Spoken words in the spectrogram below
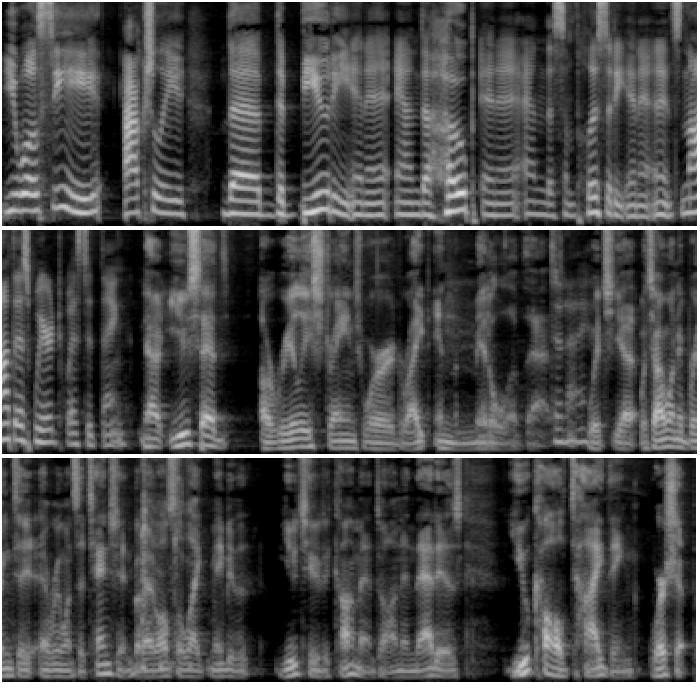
you will see actually the the beauty in it and the hope in it and the simplicity in it. And it's not this weird twisted thing. Now you said a really strange word right in the middle of that. Did I? Which yeah, which I want to bring to everyone's attention, but I'd also like maybe the, you two to comment on, and that is you called tithing worship.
